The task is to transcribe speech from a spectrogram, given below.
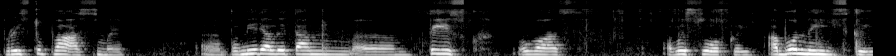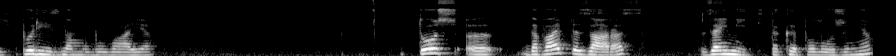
приступ астми, е, поміряли там тиск у вас високий або низький, по-різному буває. Тож, е, давайте зараз займіть таке положення.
